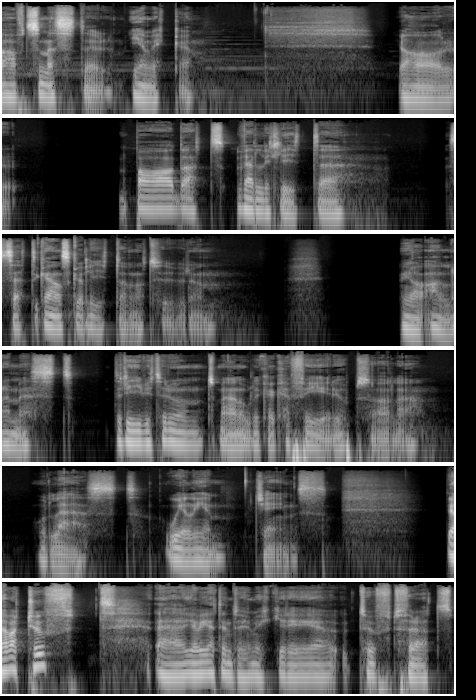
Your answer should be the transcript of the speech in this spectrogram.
Jag har haft semester i en vecka. Jag har badat väldigt lite. Sett ganska lite av naturen. Jag har allra mest drivit runt mellan olika kaféer i Uppsala. Och läst William James. Det har varit tufft. Eh, jag vet inte hur mycket det är tufft för att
